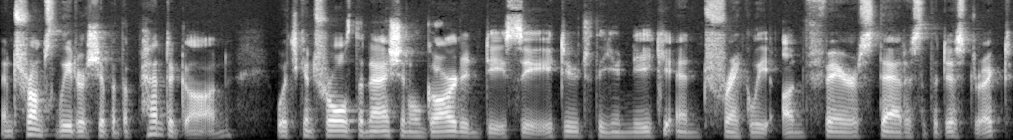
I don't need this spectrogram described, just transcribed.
and Trump's leadership at the Pentagon, which controls the National Guard in D.C. due to the unique and frankly unfair status of the district,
